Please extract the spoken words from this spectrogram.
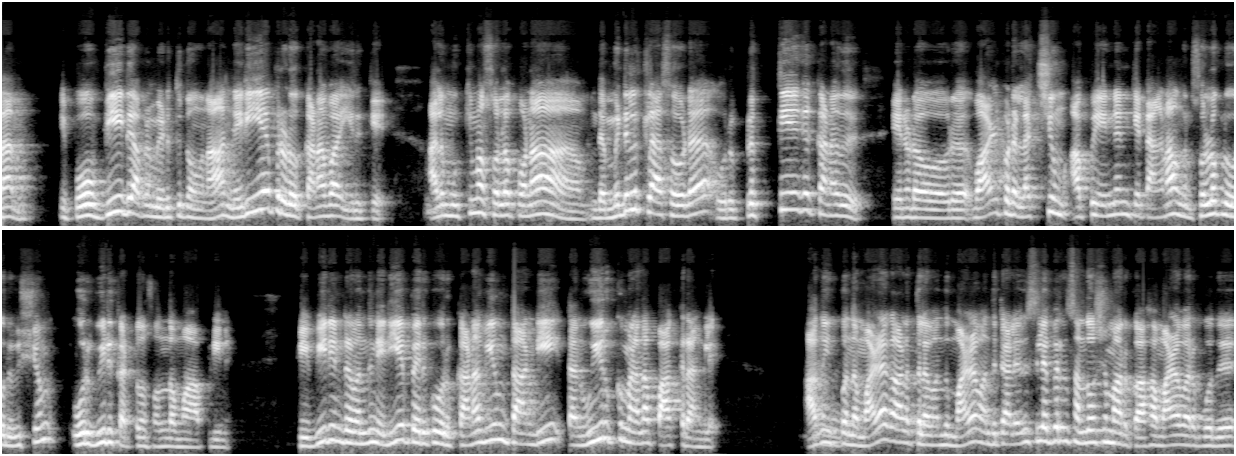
மேம் இப்போ வீடு அப்படின்னு எடுத்துட்டோம்னா நிறைய பேரோட கனவா இருக்கு. அது முக்கியமா சொல்ல போனா இந்த மிடில் கிளாஸோட ஒரு பிரத்யேக கனவு என்னோட ஒரு வாழ்க்கையோட லட்சியம் அப்படி என்னன்னு கேட்டாங்கன்னா அவங்க சொல்லக்கூடிய ஒரு விஷயம் ஒரு வீடு கட்டும் சொந்தமா அப்படின்னு. இப்படி வீடுன்ற வந்து நிறைய பேருக்கு ஒரு கனவையும் தாண்டி தன் உயிருக்கு மேலதான் பாக்குறாங்களே. அதுவும் இப்ப இந்த மழை காலத்துல வந்து மழை வந்துட்டாலே வந்து சில பேருக்கு சந்தோஷமா இருக்கும். ஆக மழை வரப்போகுது.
